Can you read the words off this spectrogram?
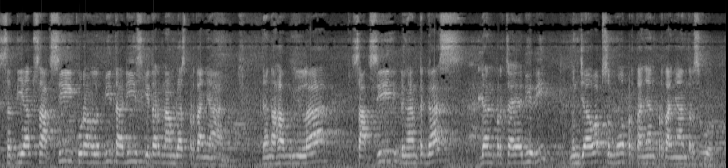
Setiap saksi kurang lebih tadi sekitar 16 pertanyaan. Dan alhamdulillah saksi dengan tegas dan percaya diri menjawab semua pertanyaan-pertanyaan tersebut.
